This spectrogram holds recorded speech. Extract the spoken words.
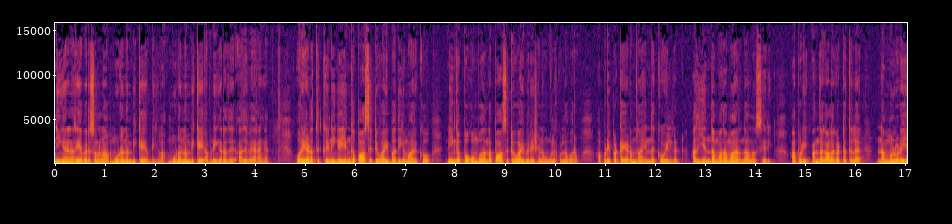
நீங்கள் நிறைய பேர் சொல்லலாம் மூட நம்பிக்கை அப்படிங்களாம் மூட நம்பிக்கை அப்படிங்கிறது அது வேறங்க. ஒரு இடத்துக்கு நீங்கள் எங்கே பாசிட்டிவ் வைப் அதிகமாக இருக்கோ நீங்கள் போகும்போது அந்த பாசிட்டிவ் வைப்ரேஷனும் உங்களுக்குள்ளே வரும். அப்படிப்பட்ட இடம் தான் இந்த கோயில்கள். அது எந்த மதமாக இருந்தாலும் சரி. அப்படி அந்த காலகட்டத்தில் நம்மளுடைய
